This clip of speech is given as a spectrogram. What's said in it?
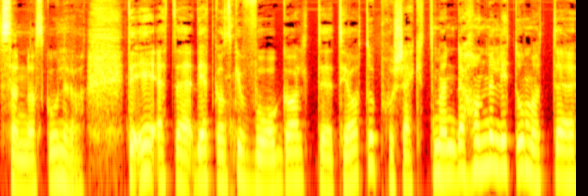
søndagsskole. Da. Det, er et, det er et ganske vågalt teaterprosjekt, men det handler litt om at eh,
